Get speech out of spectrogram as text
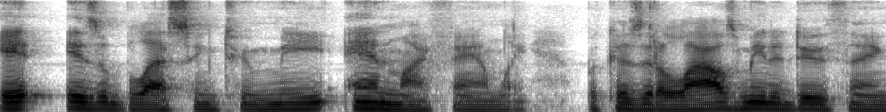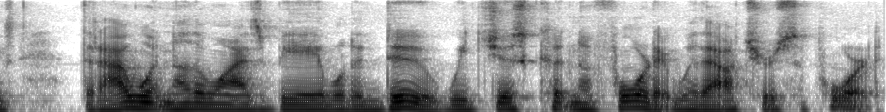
It is a blessing to me and my family because it allows me to do things that I wouldn't otherwise be able to do. We just couldn't afford it without your support.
